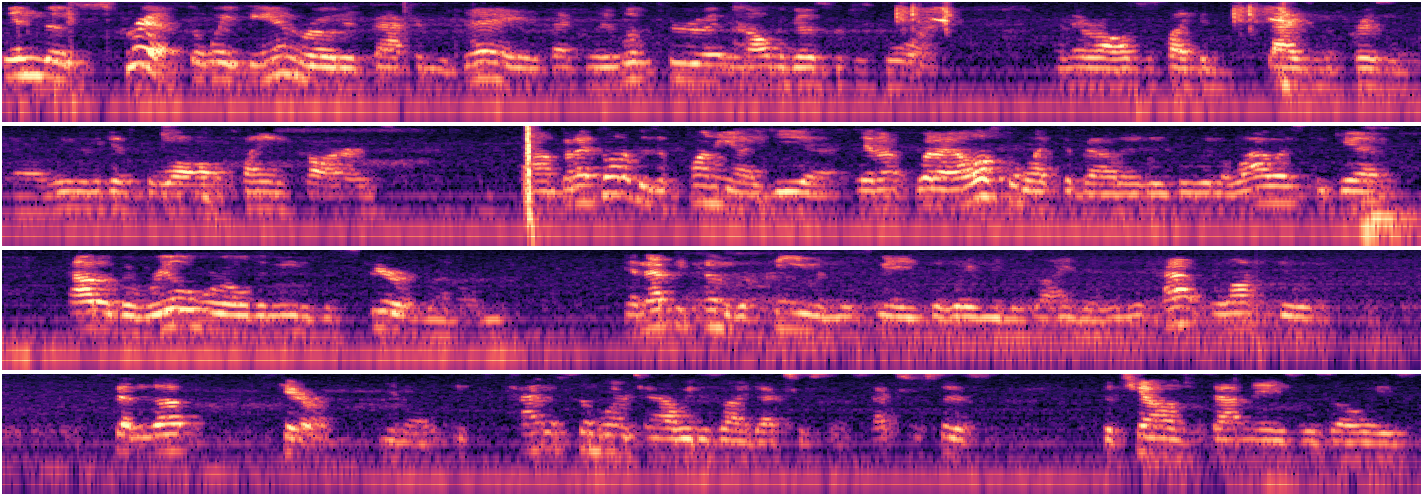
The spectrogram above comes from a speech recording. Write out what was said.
In the script, the way Dan wrote it back in the day is that they looked through it and all the ghosts were just bored. And they were all just like guys in the prison, you know, leaning against the wall, playing cards. Um, but I thought it was a funny idea. And what I also liked about it is it would allow us to get out of the real world and into the spirit realm. And that becomes a theme in this maze, the way we designed it. And it has a lot to do with set it up, scare them. You know, it's kind of similar to how we designed Exorcist. Exorcist, the challenge with that maze was always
